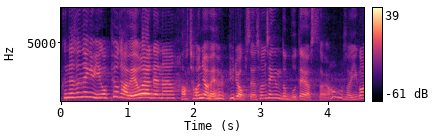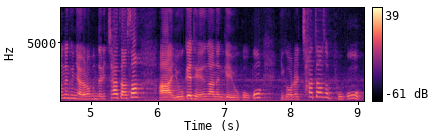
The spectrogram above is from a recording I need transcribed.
근데 선생님 이거 표 다 외워야 되나요? 아, 전혀 외울 필요 없어요. 선생님도 못 외웠어요. 그래서 이거는 그냥 여러분들이 찾아서 아 요게 대응하는 게 요거고 이거를 찾아서 보고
